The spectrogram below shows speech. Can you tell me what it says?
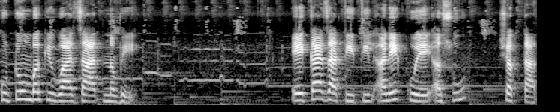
कुटुंब किंवा जात नव्हे. एका जातीतील अनेक कुळे असू शकतात.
